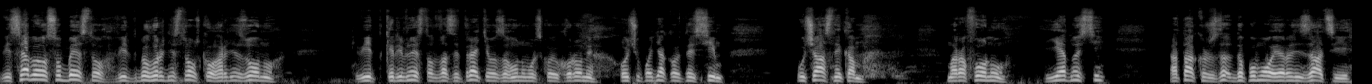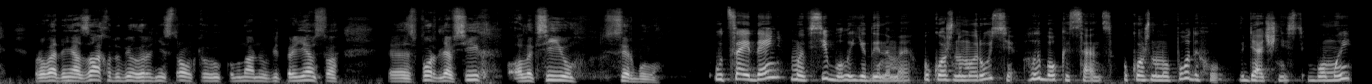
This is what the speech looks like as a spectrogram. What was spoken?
Від себе особисто, від Белгородністровського гарнізону, від керівництва 23-го загону морської охорони хочу подякувати всім учасникам марафону єдності, а також за допомоги організації проведення заходу Білгородністровського комунального підприємства е, Спорт для всіх Олексію Сирбулу. У цей день ми всі були єдиними. У кожному русі глибокий сенс, у кожному подиху вдячність, бо ми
